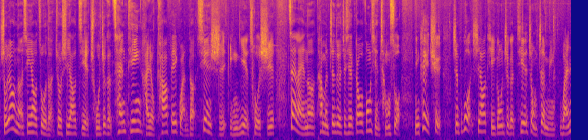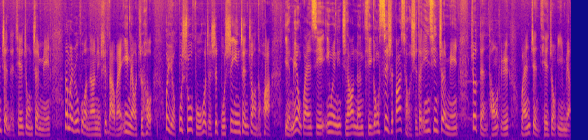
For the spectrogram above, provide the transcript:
首要呢先要做的就是要解除这个餐厅还有咖啡馆的限时营业措施，再来呢他们针对这些。高风险场所你可以去，只不过是要提供这个接种证明，完整的接种证明。那么如果呢你是打完疫苗之后会有不舒服或者是不适应症状的话，也没有关系，因为你只要能提供四十八小时的阴性证明，就等同于完整接种疫苗。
